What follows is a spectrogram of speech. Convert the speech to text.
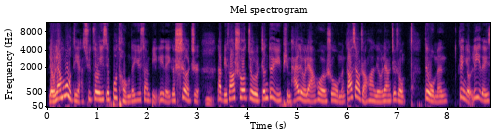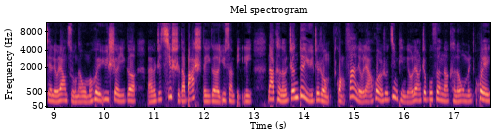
流量目的啊，去做一些不同的预算比例的一个设置。那比方说，就是针对于品牌流量，或者说我们高效转换流量这种，对我们。更有利的一些流量组呢，我们会预设一个百分之七十到八十的一个预算比例。那可能针对于这种广泛流量或者说竞品流量这部分呢，可能我们会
